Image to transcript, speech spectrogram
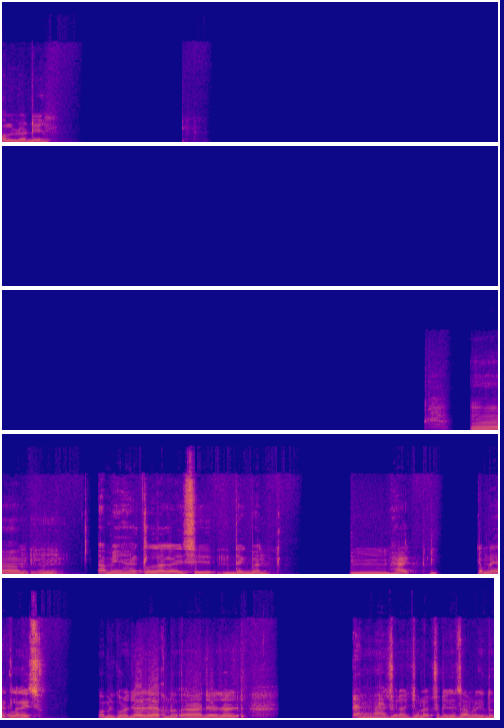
অলরেডি আমি হ্যাক লাগাইছি দেখবেন? হ্যাক কেমন হ্যাক লাগাইছো? কমেন্ট করো। যা যা এখন আহ, যা যা হ্যাঁ চলে চলে আসো ঠিক আছে? আমরা কিন্তু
